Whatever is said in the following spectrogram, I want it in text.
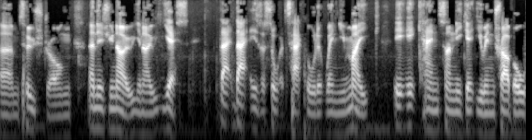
um, too strong. And as you know, you know, yes, that that is a sort of tackle that when you make. It, it can suddenly get you in trouble,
